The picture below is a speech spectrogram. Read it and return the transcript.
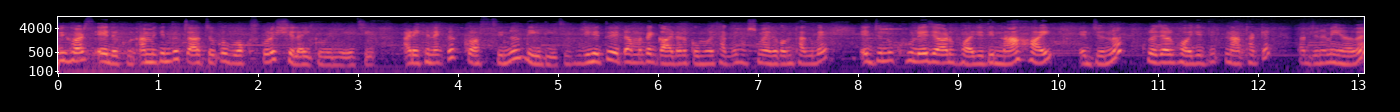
ভিউয়ার্স এই দেখুন, আমি কিন্তু চার চৌকো বক্স করে সেলাই করে নিয়েছি। আর এখানে একটা ক্রস চিহ্ন দিয়ে দিয়েছি। যেহেতু এটা আমাদের গার্ডার কোমরে থাকবে, সবসময় এরকম থাকবে। এর জন্য খুলে যাওয়ার ভয় যদি না হয়, এর জন্য খুলে যাওয়ার ভয় যদি না থাকে, তার জন্য আমি এভাবে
